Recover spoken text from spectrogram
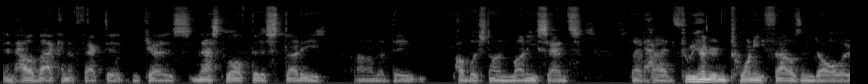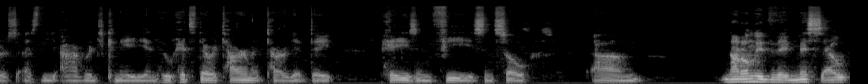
and how that can affect it because Nest Wealth did a study uh, that they published on MoneySense that had $320,000 as the average Canadian who hits their retirement target date pays in fees. And so um, not only did they miss out,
